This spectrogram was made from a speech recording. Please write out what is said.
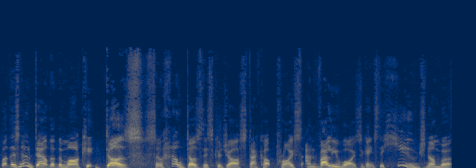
But there's no doubt that the market does. So, how does this Kadjar stack up price and value wise against the huge number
